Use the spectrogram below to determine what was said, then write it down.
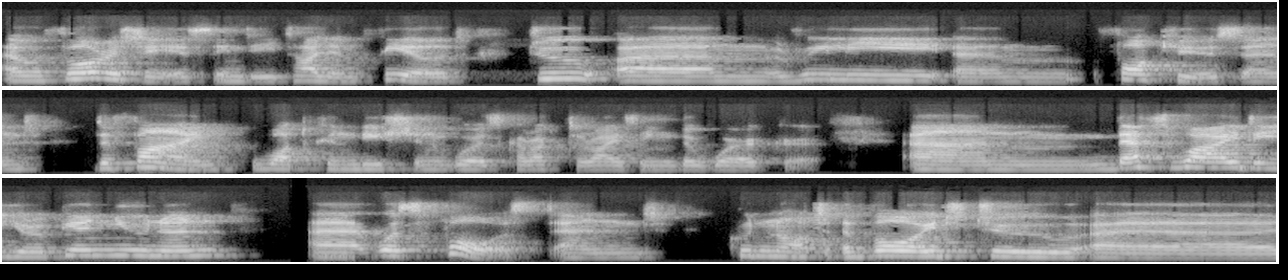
authorities in the Italian field to um, really um, focus and define what condition was characterizing the worker. And that's why the European Union uh, was forced and could not avoid to uh,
